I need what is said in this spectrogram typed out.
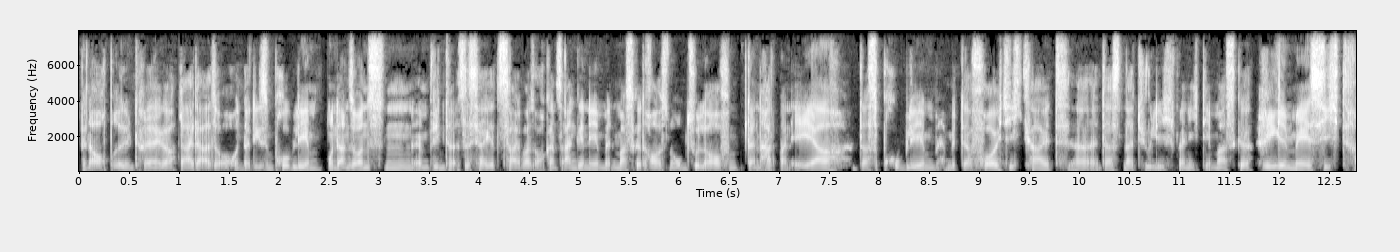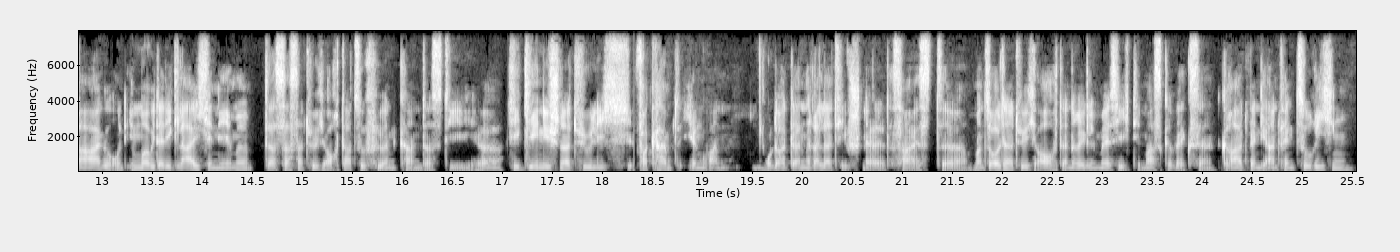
Bin auch Brillenträger, leider also auch unter diesem Problem. Und ansonsten im Winter ist es ja jetzt teilweise auch ganz angenehm, mit Maske draußen rumzulaufen. Dann hat man eher das Problem mit der Feuchtigkeit, äh, dass natürlich, wenn ich die Maske regelmäßig trage und immer wieder die gleiche nehme, dass das natürlich auch dazu führen kann, dass die äh, hygienisch natürlich verkeimt irgendwann oder dann relativ schnell. Das heißt, äh, man sollte natürlich auch dann regelmäßig die Maske wechseln. Gerade wenn die anfängt zu riechen,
